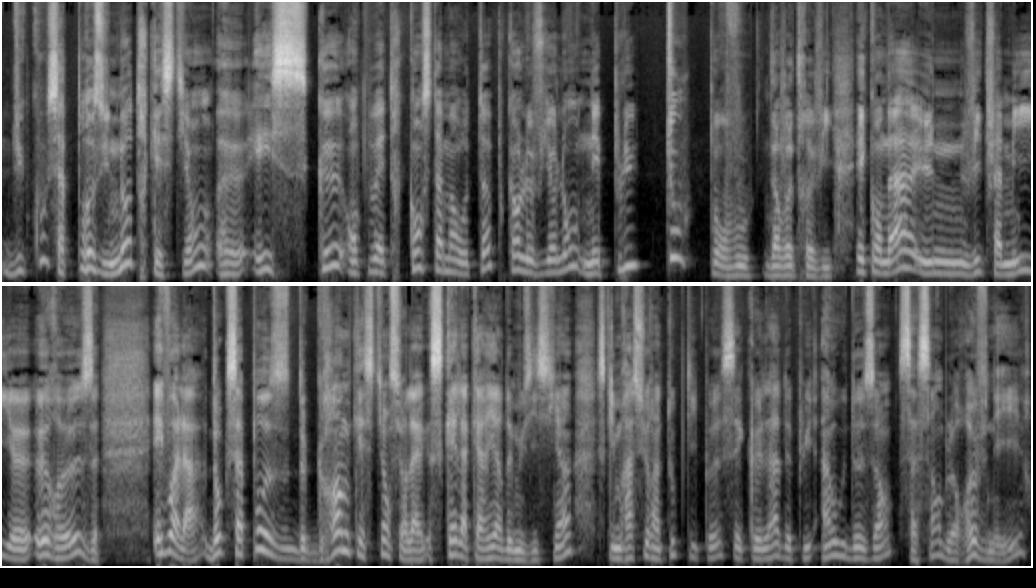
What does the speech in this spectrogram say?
du coup ça pose une autre question euh, est-ce que on peut être constamment au top quand le violon n'est plus pour vous dans votre vie et qu'on a une vie de famille euh, heureuse. Et voilà. Donc ça pose de grandes questions sur la, ce qu'est la carrière de musicien. Ce qui me rassure un tout petit peu c'est que là depuis un ou deux ans ça semble revenir.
